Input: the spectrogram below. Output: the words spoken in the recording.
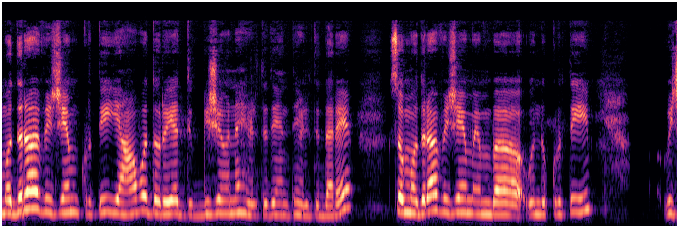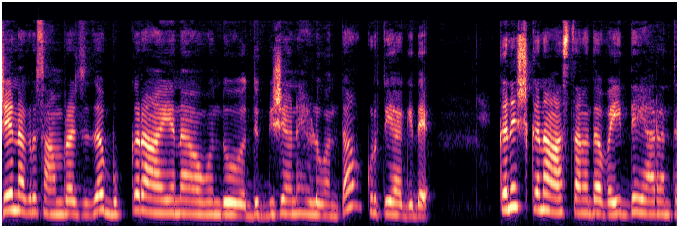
ಮಧುರಾ ವಿಜಯಂ ಕೃತಿ ಯಾವ ದೊರೆಯ ದಿಗ್ವಿಜಯವನ್ನು ಹೇಳ್ತಿದೆ ಅಂತ ಹೇಳ್ತಿದ್ದಾರೆ. ಸೊ ಮಧುರಾ ವಿಜಯಂ ಎಂಬ ಒಂದು ಕೃತಿ ವಿಜಯನಗರ ಸಾಮ್ರಾಜ್ಯದ ಬುಕ್ಕರಾಯನ ಒಂದು ದಿಗ್ವಿಜಯವನ್ನು ಹೇಳುವಂಥ ಕೃತಿಯಾಗಿದೆ. ಕನಿಷ್ಕನ ಆಸ್ಥಾನದ ವೈದ್ಯ ಯಾರಂತ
